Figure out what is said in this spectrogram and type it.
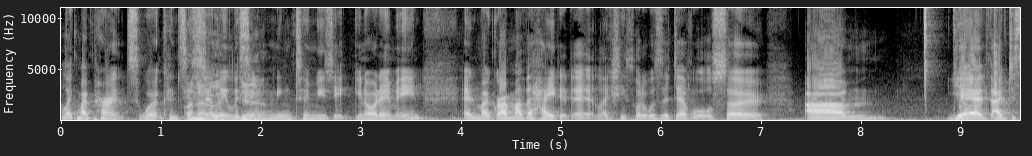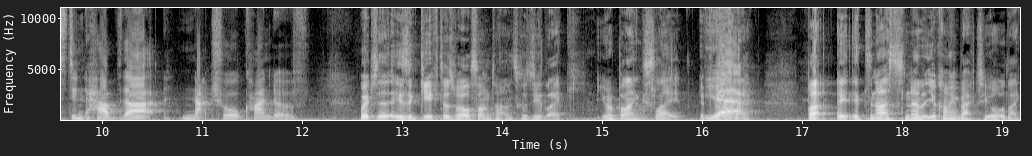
like my parents weren't consistently yeah. listening to music. You know what I mean? And my grandmother hated it. Like she thought it was the devil. So um, yeah, I just didn't have that natural kind of Which is a gift as well sometimes because you're like you're a blank slate. It feels Yeah. like. But it, it's nice to know that you're coming back to your like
